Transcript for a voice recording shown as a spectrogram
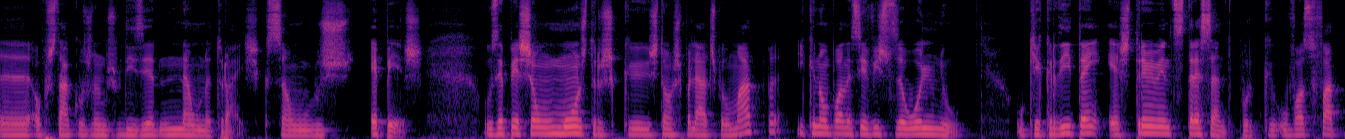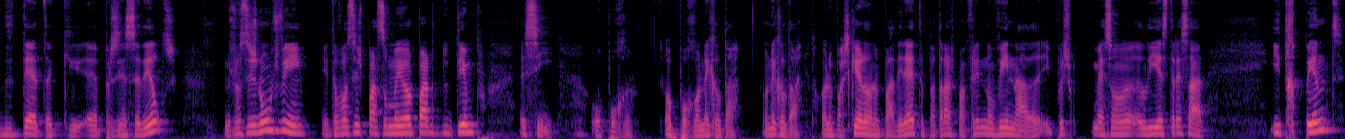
uh, obstáculos, vamos dizer, não naturais, que são os EPs. Os EPs são monstros que estão espalhados pelo mapa e que não podem ser vistos a olho nu. O que acreditem é extremamente estressante, porque o vosso fato detecta que a presença deles, mas vocês não os veem. Então vocês passam a maior parte do tempo assim: oh porra, oh porra, onde é que ele está? Onde é que ele está? Olham para a esquerda, olham para a direita, para trás, para a frente, não veem nada e depois começam ali a estressar. E de repente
